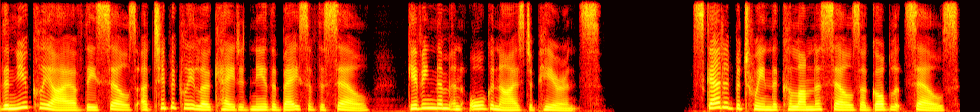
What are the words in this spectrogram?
The nuclei of these cells are typically located near the base of the cell, giving them an organized appearance. Scattered between the columnar cells are goblet cells,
